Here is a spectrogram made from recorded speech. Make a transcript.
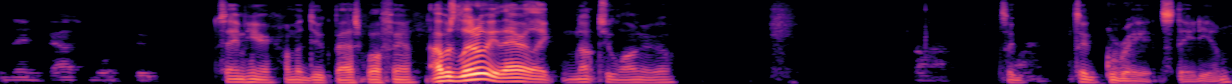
And then basketball too. Same here. I'm a Duke basketball fan. I was literally there like not too long ago. It's a it's a great stadium.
